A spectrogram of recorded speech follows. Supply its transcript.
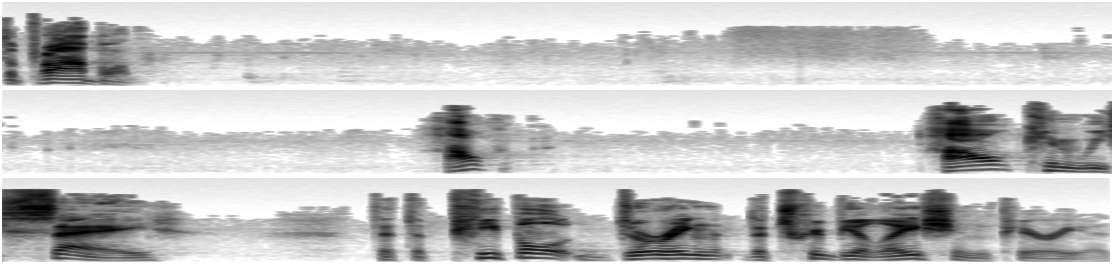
the problem. How, how can we say that the people during the tribulation period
